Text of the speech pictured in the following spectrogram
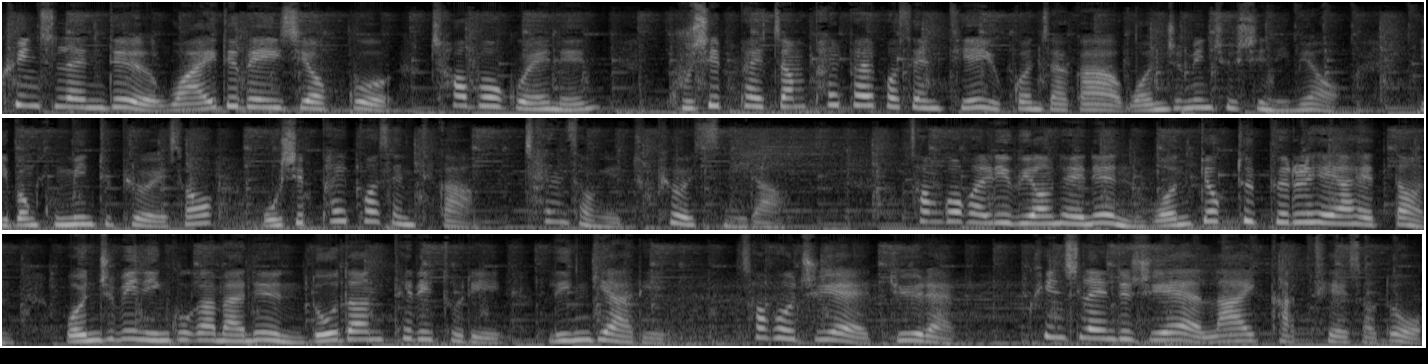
퀸즐랜드 와이드베이 지역구 처버구에는 98.88%의 유권자가 원주민 출신이며 이번 국민투표에서 58%가 찬성에 투표했습니다. 선거관리위원회는 원격 투표를 해야 했던 원주민 인구가 많은 노던 테리토리, 링기아리, 서호주의 듀렉, 퀸즐랜드주의 라이카트에서도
